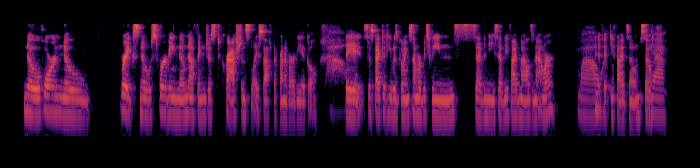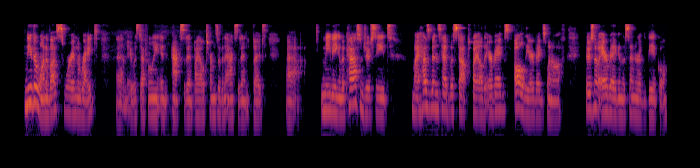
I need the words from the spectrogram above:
no horn, no brakes, no swerving, no nothing, just crashed and sliced off the front of our vehicle. Wow. They suspected he was going somewhere between 70, 75 miles an hour wow. in a 55 zone. So yeah. neither one of us were in the right. Um, it was definitely an accident by all terms of an accident. But uh, me being in the passenger seat, my husband's head was stopped by all the airbags. All the airbags went off. There's no airbag in the center of the vehicle.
